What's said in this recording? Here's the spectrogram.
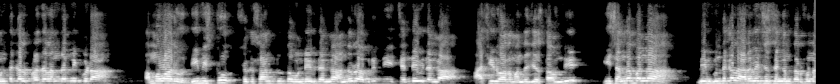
గుంతకల్ ప్రజలందరినీ కూడా అమ్మవారు దీవిస్తూ సుఖశాంతులతో ఉండే విధంగా అందరూ అభివృద్ధి చెందే విధంగా ఆశీర్వాదం అందజేస్తూ ఉంది. ఈ సందర్భంగా మేము గుంతకల్ ఆరవేశ సంఘం తరఫున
